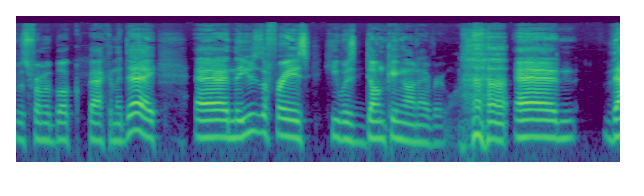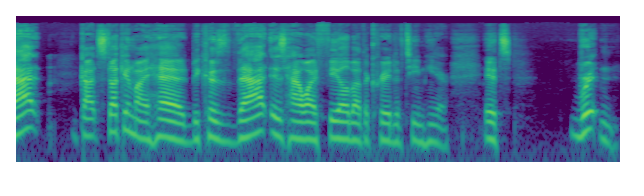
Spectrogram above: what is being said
was from a book back in the day, and they used the phrase he was dunking on everyone. and that got stuck in my head because that is how I feel about the creative team here. It's written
